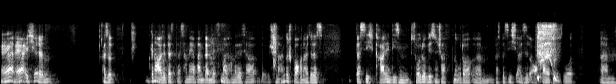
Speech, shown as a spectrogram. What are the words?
Ja, naja, ich, ähm, also genau, also das, das haben wir ja beim, beim letzten Mal, haben wir das ja schon angesprochen, also dass, dass sich gerade in diesen Pseudowissenschaften oder ähm, was weiß ich, also auch bei so, ähm,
